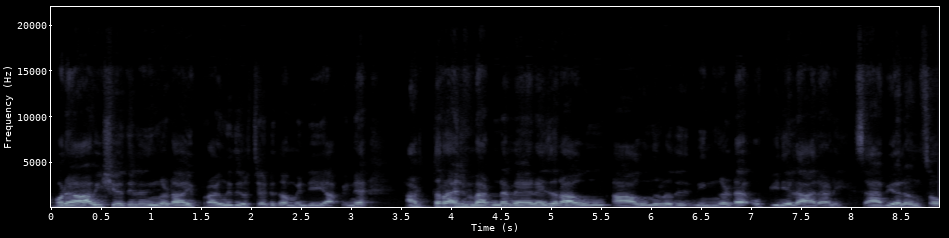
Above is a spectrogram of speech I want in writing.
അപ്പോൾ ആ വിഷയത്തിൽ നിങ്ങളുടെ അഭിപ്രായം തീർച്ചയായിട്ടും കമന്റ് ചെയ്യുക. പിന്നെ അടുത്ത റയൽ മാഡ്രിഡിന്റെ മാനേജർ ആകും ആകുന്നുള്ളത് നിങ്ങളുടെ ഒപ്പീനിയൻ ആരാണ്? സാബി അലൻസോ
